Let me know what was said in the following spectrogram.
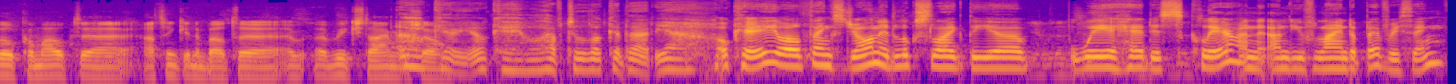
will come out uh, I think in about a, a, week's time or okay, so. Okay, okay, we'll have to look at that. Yeah. Okay. Well, thanks, John. It looks like the way ahead is clear, and and you've lined up everything.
